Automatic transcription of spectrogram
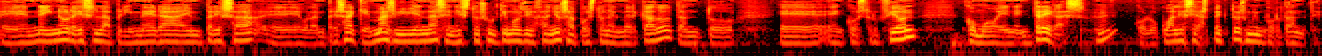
eh, Neynor es la primera empresa eh, o la empresa que más viviendas en estos últimos diez años ha puesto en el mercado, tanto eh, en construcción como en entregas, con lo cual ese aspecto es muy importante.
